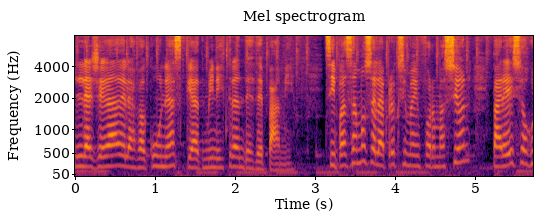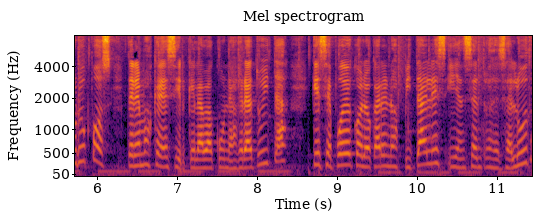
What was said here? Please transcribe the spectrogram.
la llegada de las vacunas que administran desde PAMI. Si pasamos a la próxima información, para esos grupos tenemos que decir que la vacuna es gratuita, que se puede colocar en hospitales y en centros de salud,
